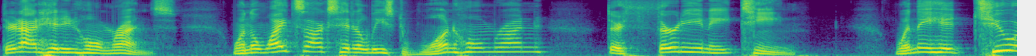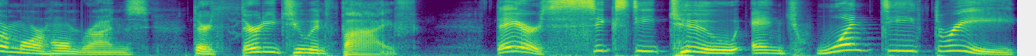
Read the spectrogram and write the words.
they're not hitting home runs. When the White Sox hit at least one home run, they're 30 and 18. When they hit two or more home runs, they're 32 and 5. They are 62 and 23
